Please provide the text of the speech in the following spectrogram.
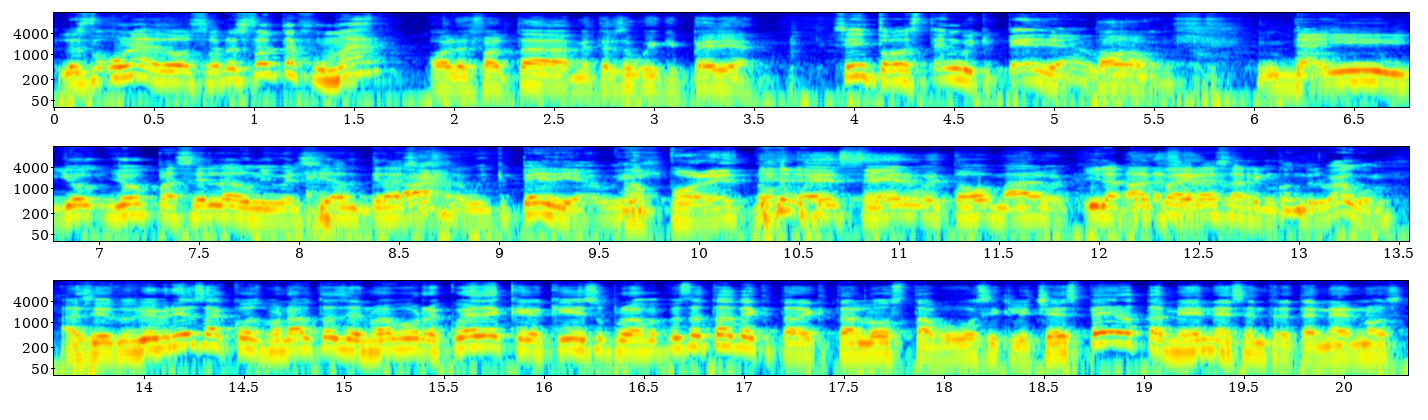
les, una de dos, o les falta fumar. O les falta meterse en Wikipedia. Sí, todo está en Wikipedia. güey. Todo. De ahí yo, yo pasé la universidad gracias Ah. a la Wikipedia, güey. No, por eso, no puede ser, güey, todo mal, güey. y la No, no es prepa cierto. gracias a Rincón del Vago. Así es, pues bienvenidos a Cosmonautas de nuevo. Recuerde que aquí es su programa, pues trata de quitar los tabús y clichés, pero también es entretenernos,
